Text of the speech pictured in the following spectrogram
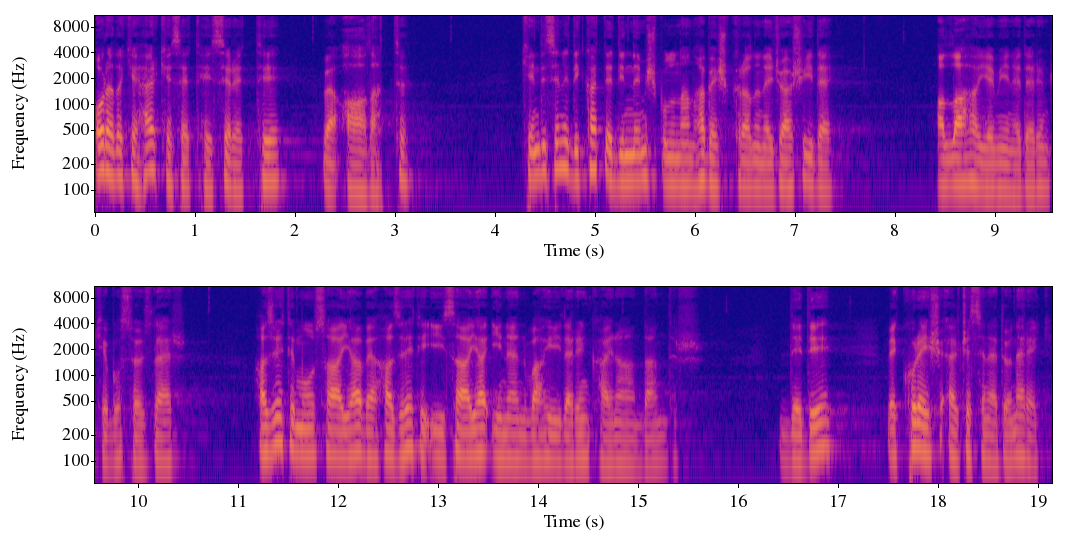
oradaki herkese tesir etti ve ağlattı. Kendisini dikkatle dinlemiş bulunan Habeş kralı Necaşi de, Allah'a yemin ederim ki bu sözler, Hazreti Musa'ya ve Hazreti İsa'ya inen vahiylerin kaynağındandır. Dedi ve Kureyş elçisine dönerek,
